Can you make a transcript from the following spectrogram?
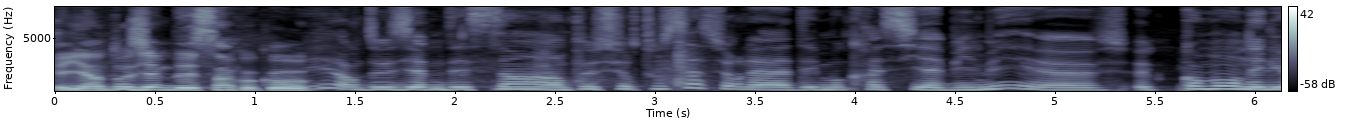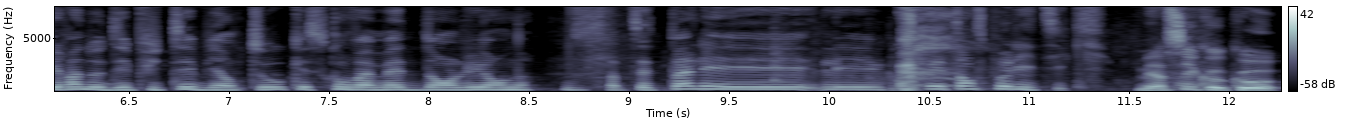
Et il y a un deuxième dessin, Coco. Et un deuxième dessin un peu sur tout ça, sur la démocratie abîmée. Euh, comment on élira nos députés bientôt Qu'est-ce qu'on va mettre dans l'urne? Ce ne sera peut-être pas les, les compétences politiques. Merci Coco.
